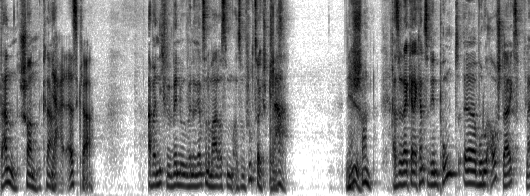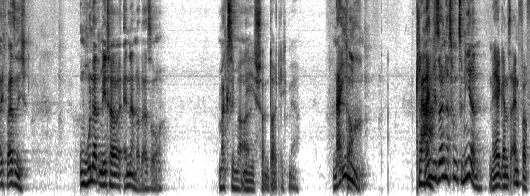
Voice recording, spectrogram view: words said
dann schon, klar. Ja, das ist klar. Aber nicht, wenn du, wenn du ganz normal aus dem, aus dem Flugzeug springst. Klar. Nee, schon. Also da, da kannst du den Punkt, äh, wo du aussteigst, vielleicht, weiß nicht, um 100 Meter ändern oder so. Maximal. Nee, schon deutlich mehr. Nein. Doch. Klar. Nein, wie soll denn das funktionieren? Naja, ganz einfach,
